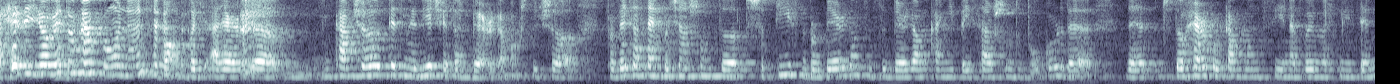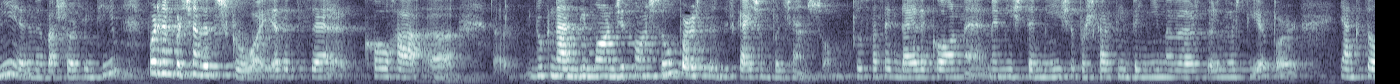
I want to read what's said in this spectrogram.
Atë dhe jo vetëm me punën. Po, po atëherë kam që 18 vjet që jetoj në Bergamo, kështu që Përveç asaj më pëlqen shumë të, të shëtis nëpër Bergam, sepse Bergam ka një peizazh shumë të bukur dhe dhe çdo herë kur kam mundësinë bëj me fëmijën e mi edhe me bashkëshortin tim, por edhe më pëlqen dhe të shkruaj, edhe pse koha uh, nuk na ndihmon gjithmonë shumë, por është diçka që më pëlqen shumë. Plus pastaj ndaj edhe kohën me me miqtë e mi që për shkak të impenjimeve është e vështirë, por Janë këto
